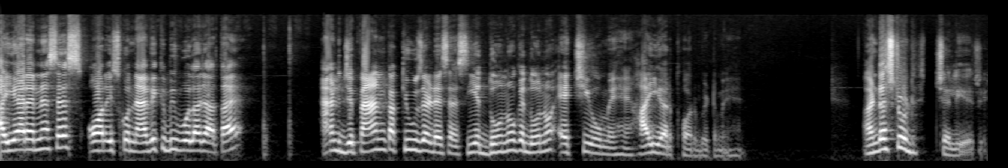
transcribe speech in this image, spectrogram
आईआरएनएसएस और इसको नेविक भी बोला जाता है एंड जापान का क्यूजेडएसएस ये दोनों के दोनों एच e में है हाई अर्थ ऑर्बिट में है। अंडरस्टूड चलिए जी।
